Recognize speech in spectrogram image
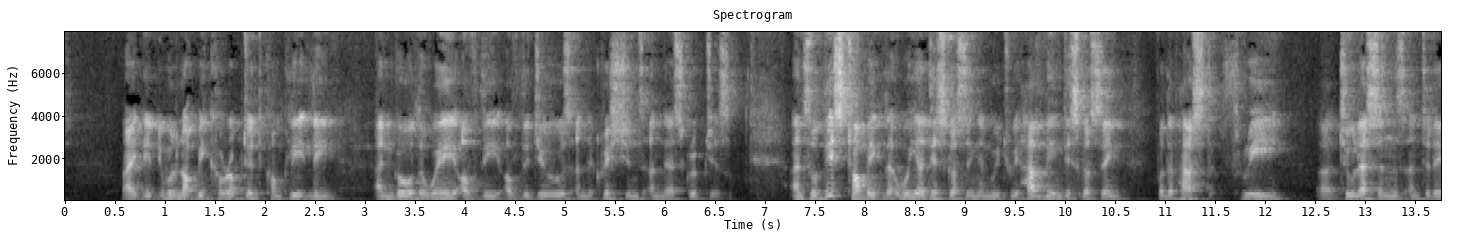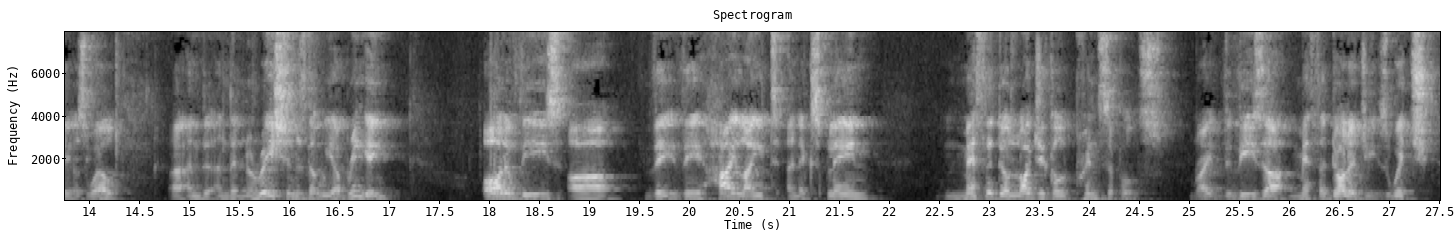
Right? It, will not be corrupted completely and go the way of the of the Jews and the Christians and their scriptures. And so this topic that we are discussing and which we have been discussing for the past three uh, two lessons and today as well, uh, and and the narrations that we are bringing, all of these are they they highlight and explain methodological principles, right? These are methodologies which,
